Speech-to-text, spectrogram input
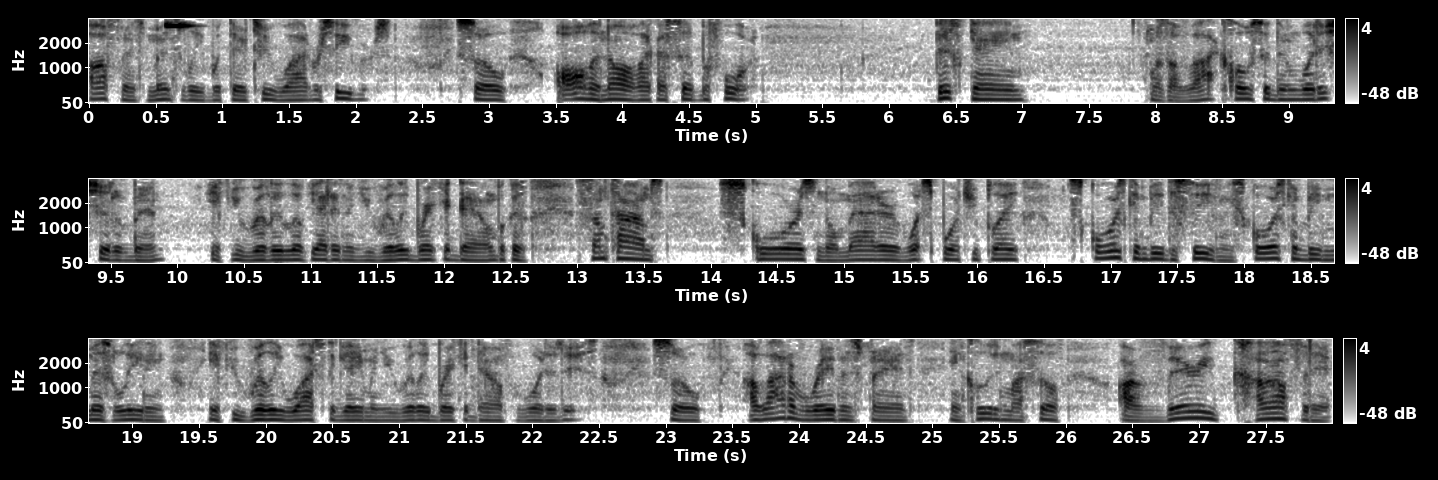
offense mentally with their two wide receivers. So, all in all, like I said before, this game was a lot closer than what it should have been if you really look at it and you really break it down because sometimes scores no matter what sport you play scores can be deceiving scores can be misleading if you really watch the game and you really break it down for what it is. So a lot of ravens fans including myself are very confident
